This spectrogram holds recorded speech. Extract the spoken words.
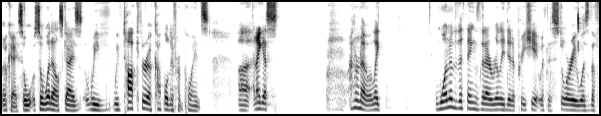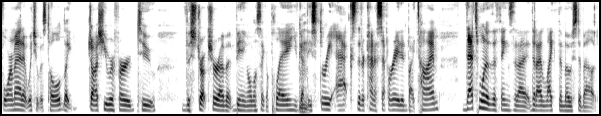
Okay, so so what else, guys? We've we've talked through a couple different points, uh, and I guess I don't know. Like one of the things that I really did appreciate with this story was the format at which it was told. Like Josh, you referred to the structure of it being almost like a play. You've got hmm. these three acts that are kind of separated by time. That's one of the things that I that I like the most about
